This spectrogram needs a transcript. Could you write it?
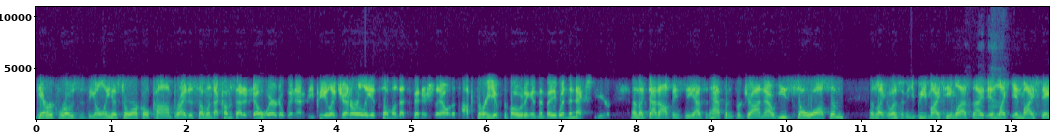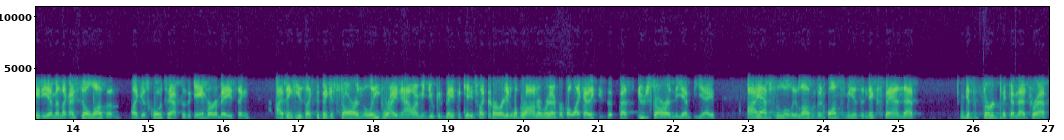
Derrick Rose is the only historical comp, right? Is someone that comes out of nowhere to win MVP. Like generally, it's someone that's finished you know, in the top three of the voting, and then they win the next year. And like that obviously hasn't happened for Ja. Now he's so awesome, and like listen, he beat my team last night in like in my stadium, and like I still love him. Like his quotes after the game are amazing. I think he's like the biggest star in the league right now. I mean, you could make the case like Curry, LeBron, or whatever, but like I think he's the best new star in the NBA. I absolutely love him. It haunts me as a Knicks fan that we get the third pick in that draft.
